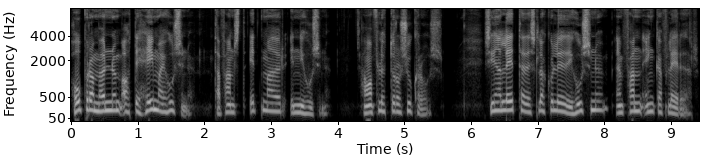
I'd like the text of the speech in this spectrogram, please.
Hópur af mönnum átti heima í húsinu. Það fannst einn maður inn í húsinu. Hann var fluttur á sjúkrahús. Síðan leitaði slökkuliði í húsinu en fann enga fleiriðar.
